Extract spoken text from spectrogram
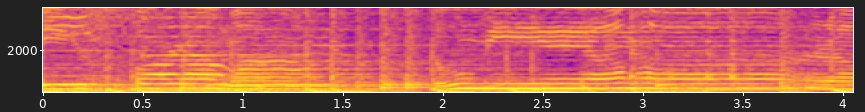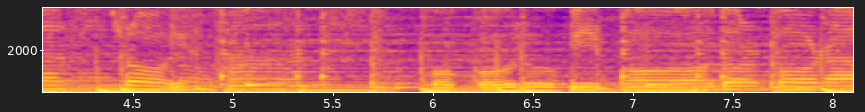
ঈশ্বৰ আমাৰ। তুমিয়ে আমাৰ আশ্ৰয়স্থান সকলো বিপদৰ পৰা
